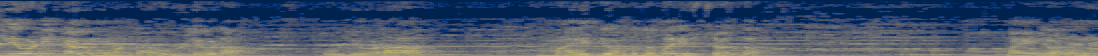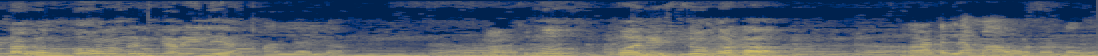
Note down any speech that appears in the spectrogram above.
ഉള്ളിവട ഉണ്ടാക്കാൻ പോണ്ട ഉള്ളിവട. ഉള്ളിവട മൈദ കൊണ്ടൊന്ന് പരീക്ഷിച്ചു നോക്കാം. മൈദ കൊണ്ട് ഉണ്ടാക്കാൻ തോന്നുന്നുണ്ട്. എനിക്കറിയില്ല. അല്ലല്ല. നമുക്കൊന്ന് പരീക്ഷിച്ചു നോക്കാട്ടാ. കടലമാവുണ്ടത്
